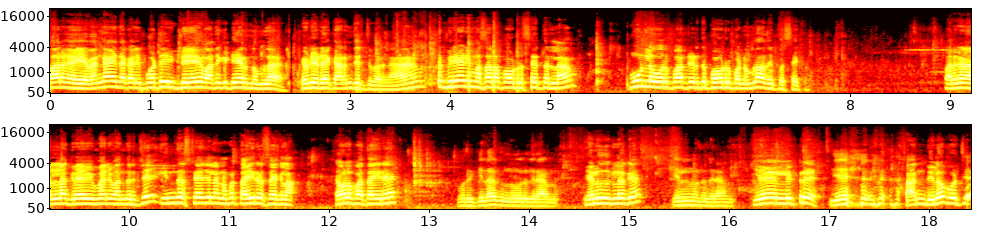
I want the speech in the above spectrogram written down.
பாருங்க ஐயா, வெங்காயம் தக்காளி போட்டு இப்படியே வதக்கிட்டே இருந்தோம்ல. எப்படி அப்படியே கரைஞ்சிருச்சு பாருங்க. பிரியாணி மசாலா பவுடர் சேர்த்துடலாம். மூணில் ஒரு பார்ட் எடுத்து பவுடர் பண்ணோம்ல அதை இப்போ சேர்க்கணும். பாருங்க நல்லா கிரேவி மாதிரி வந்துருச்சு. இந்த ஸ்டேஜில் நம்ம தயிரை சேர்க்கலாம். எவ்வளோப்பா தயிர்? ஒரு கிலோக்கு நூறு கிராம். எழுபது கிலோக்கு எழுநூறு கிராம். ஏழு லிட்ரு ஏ. சந்தில போச்சு.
